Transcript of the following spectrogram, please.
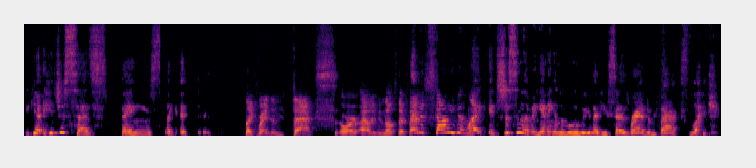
Yeah, he just says things like it, it- Like random facts, or I don't even know if they're facts. and it's not even like it's just in the beginning of the movie that he says random facts like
